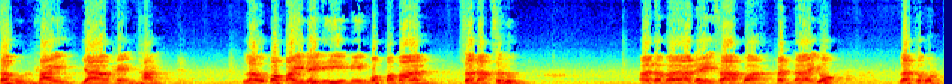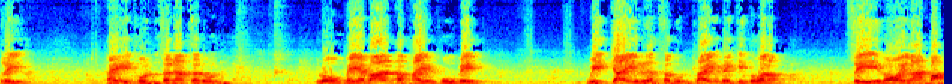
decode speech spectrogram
สมุนไพรยาแผนไทย เราก็ไปได้ดีมีงบประมาณสนับสนุนอาตมาได้ทราบว่าท่านนายก รัฐมนตรี ให้ทุนสนับสนุน โรงพยาบาลอภัยภูเบศ วิจัยเรื่องสมุนไพรไม่กี่ตัวหรอกสี่ร้อยล้านบาท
